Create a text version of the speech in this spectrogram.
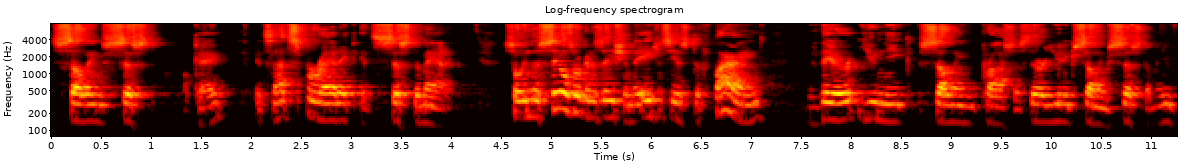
selling system, okay? It's not sporadic, it's systematic. So in the sales organization, the agency has defined their unique selling process, their unique selling system. You've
